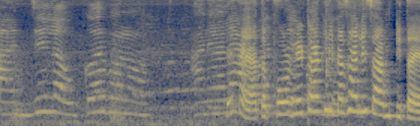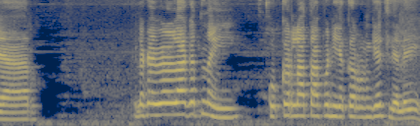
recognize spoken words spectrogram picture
आजी लवकर बनव आणि हे मला काय आता फोडणी टाकली का झालीच आमटी तयार? तिला काय वेळ लागत नाही. कुकरला आता आपण हे करून घेतलेलं आहे.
